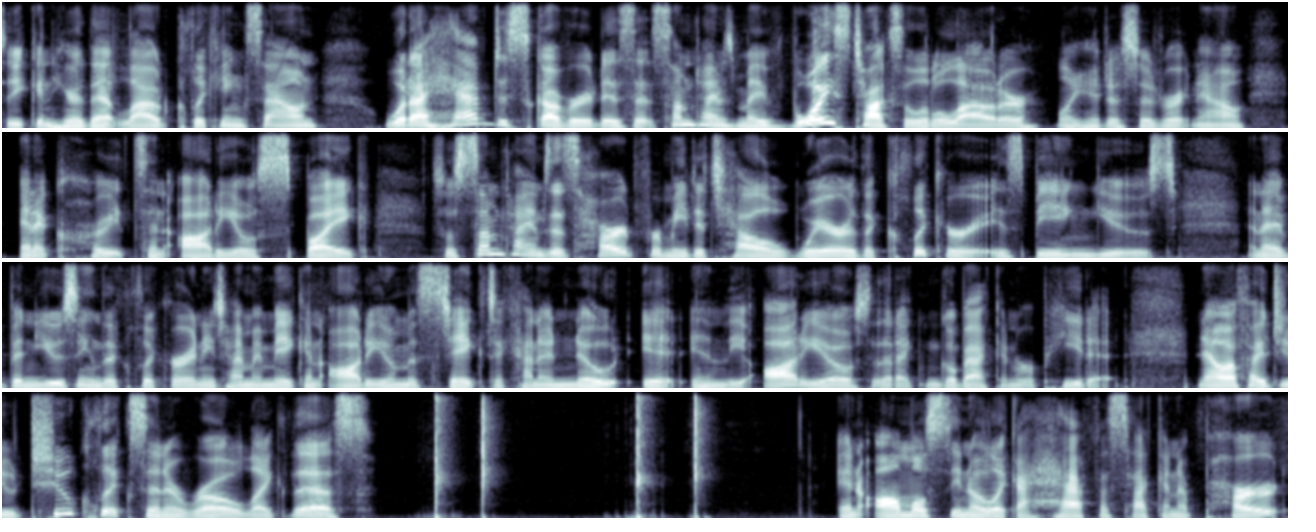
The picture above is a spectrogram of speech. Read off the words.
so you can hear that loud clicking sound. What I have discovered is that sometimes my voice talks a little louder, like I just did right now, and it creates an audio spike. So sometimes it's hard for me to tell where the clicker is being used. And I've been using the clicker anytime I make an audio mistake to kind of note it in the audio so that I can go back and repeat it. Now, if I do two clicks in a row like this, and almost, you know, like a half a second apart,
